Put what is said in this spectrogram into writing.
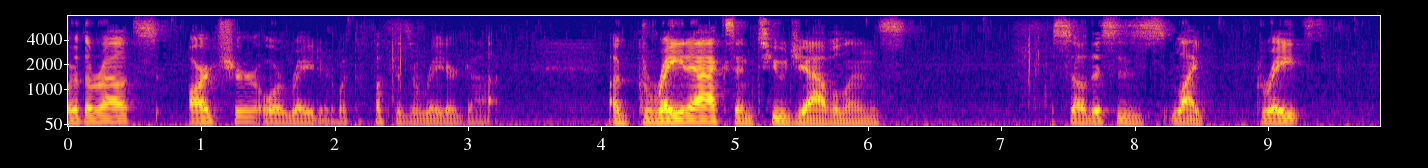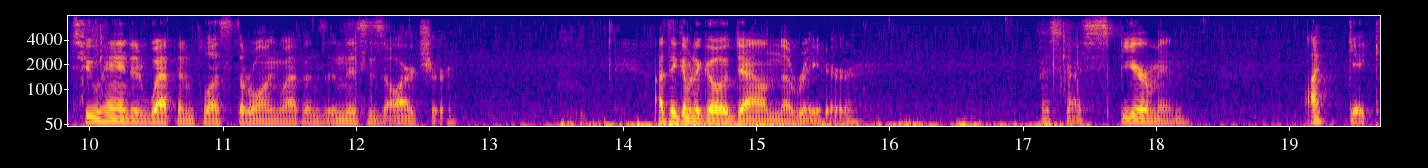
What are the routes? Archer or Raider? What the fuck does a Raider got? A great axe and two javelins. So this is like great two-handed weapon plus throwing weapons, and this is Archer. I think I'm gonna go down the Raider. This guy's Spearman. I could get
